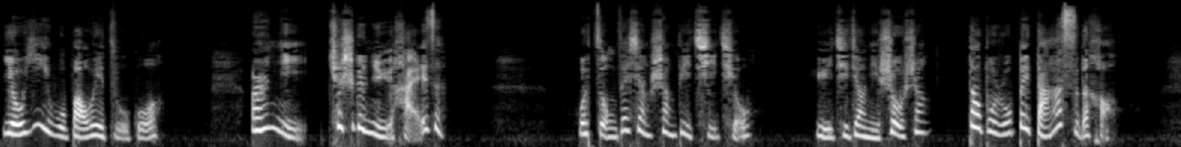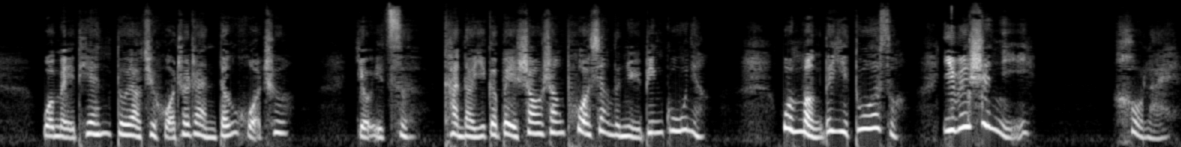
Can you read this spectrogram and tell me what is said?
有义务保卫祖国，而你却是个女孩子。我总在向上帝祈求，与其叫你受伤，倒不如被打死的好。我每天都要去火车站等火车。”有一次看到一个被烧伤破相的女兵姑娘，我猛地一哆嗦，以为是你。后来，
